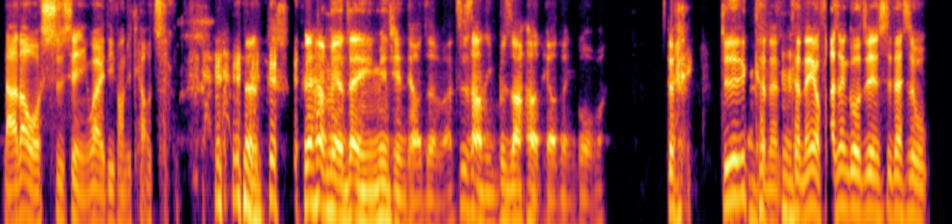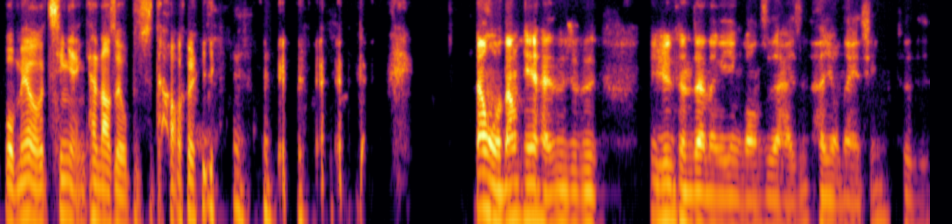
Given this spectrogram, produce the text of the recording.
拿到我视线以外的地方去调整，所以他没有在你面前调整吧？至少你不知道他有调整过吧？对。就是可能可能有发生过这件事，但是我我没有亲眼看到，所以我不知道而已。但我当天还是就是必须称赞那个验光师还是很有耐心，就是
